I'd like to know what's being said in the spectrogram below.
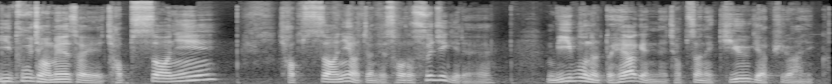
이 두 점에서의 접선이 접선이 어쩐데 서로 수직이래. 미분을 또 해야겠네. 접선의 기울기가 필요하니까.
